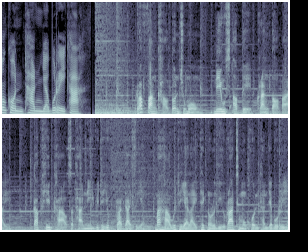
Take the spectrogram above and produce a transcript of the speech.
มงคลธัญบุรีค่ะ รับฟังข่าวต้นชั่วโมง News อัปเดตครั้งต่อไป กับทีมข่าวสถานีวิทยุกระจายเสียง มหาวิทยาลัยเทคโนโลยีราชมงคลธัญบุรี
